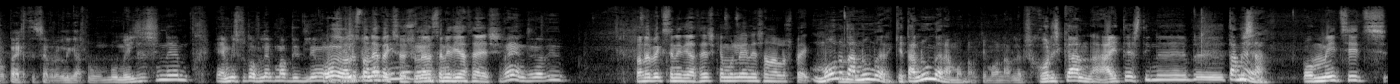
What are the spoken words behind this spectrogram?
ο παίχτης της Ευρωλίγκας που μου μίλησες, είναι εμείς που το βλέπουμε από την τηλεόραση. Όχι, ο άλλος τον Δηλαδή, έπαιξε, είναι- σου λέω στην ίδια θέση. Δεν, δηλαδή, Τον έπαιξε στην ίδια θέση και μου λέει είναι σαν άλλος παίκτης. μόνο τα νούμερα. Και τα νούμερα μόνο και μόνο να βλέπεις. Χωρίς καν eye test είναι ε, τα μισά. Ο Μίτσιτς,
